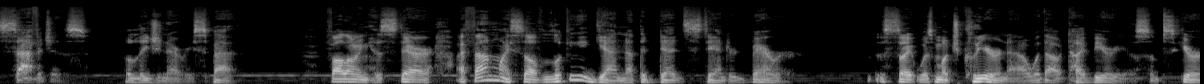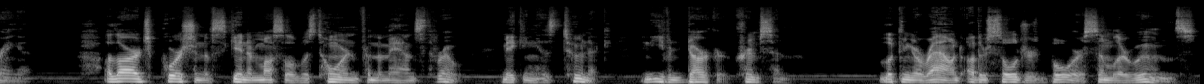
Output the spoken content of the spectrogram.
Savages, a legionary spat. Following his stare, I found myself looking again at the dead standard bearer. The sight was much clearer now without Tiberius obscuring it. A large portion of skin and muscle was torn from the man's throat, making his tunic an even darker crimson. Looking around, other soldiers bore similar wounds.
